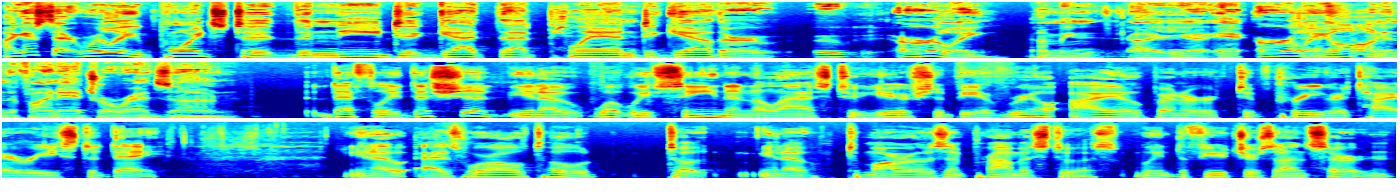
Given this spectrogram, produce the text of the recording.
I guess that really points to the need to get that plan together early. I mean, uh, you know, early Definitely. on in the financial red zone definitely this should you know what we've seen in the last two years should be a real eye opener to pre-retirees today you know as we're all told to, you know tomorrow isn't promised to us. We, the future's uncertain.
